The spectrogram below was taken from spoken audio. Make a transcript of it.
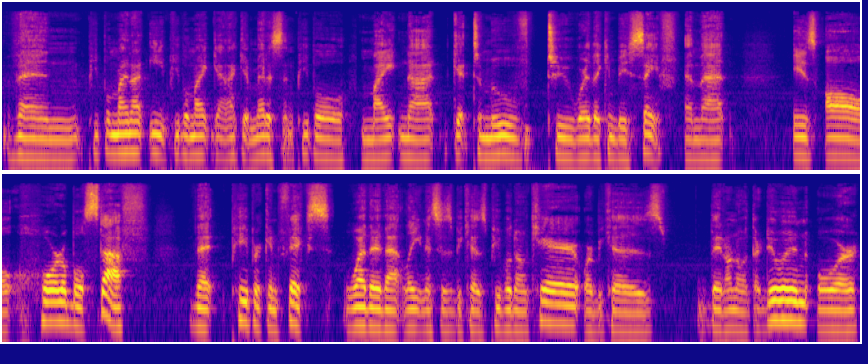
then people might not eat, people might get- not get medicine, people might not get to move to where they can be safe. And that is all horrible stuff that paper can fix, whether that lateness is because people don't care or because they don't know what they're doing or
